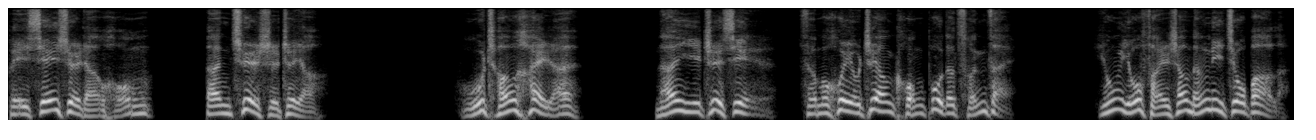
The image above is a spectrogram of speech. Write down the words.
被鲜血染红，但却是这样。无常骇然，难以置信。怎么会有这样恐怖的存在？拥有反伤能力就罢了，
